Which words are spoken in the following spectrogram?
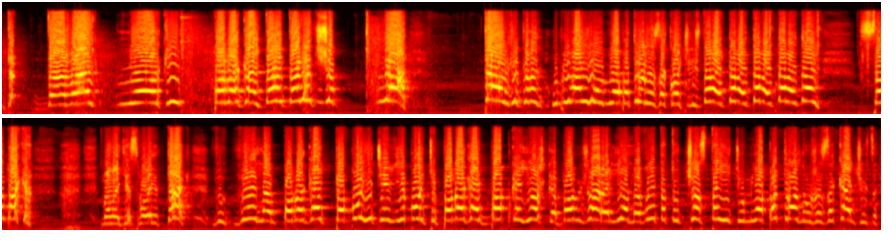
Да, давай, мелкий, помогай, давай, давай, еще, на! Там же, давай, убивай его, у меня патроны закончились, давай, давай, давай, давай, давай! Собака! Молодец, молодец. Так, вы, вы нам помогать-то будете, не будете помогать, бабка Ёшка, бомжара, Лена, вы-то тут что стоите? У меня патроны уже заканчиваются.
